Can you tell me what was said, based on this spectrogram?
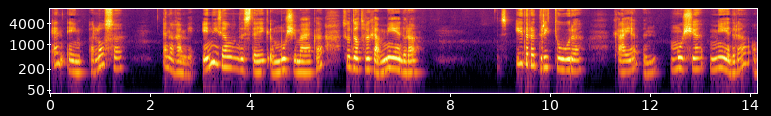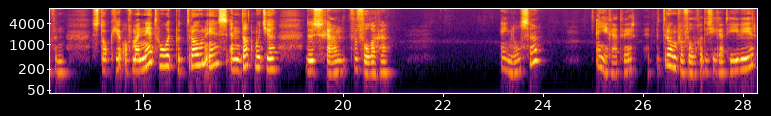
en 1 losse. En dan gaan we in diezelfde steek een moesje maken zodat we gaan meerdere dus iedere drie toeren ga je een moesje meerdere of een stokje of maar net hoe het patroon is. En dat moet je dus gaan vervolgen. Een losse. En je gaat weer het patroon vervolgen. Dus je gaat hier weer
